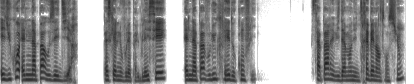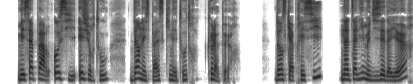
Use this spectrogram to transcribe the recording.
et du coup elle n'a pas osé dire, parce qu'elle ne voulait pas le blesser, elle n'a pas voulu créer de conflit. Ça part évidemment d'une très belle intention, mais ça part aussi et surtout d'un espace qui n'est autre que la peur. Dans ce cas précis, Nathalie me disait d'ailleurs,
